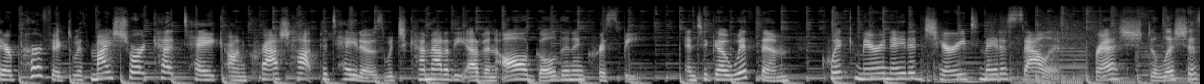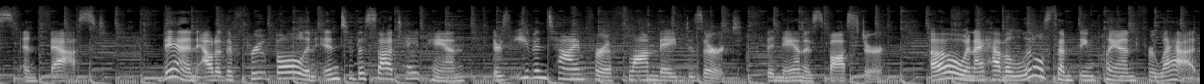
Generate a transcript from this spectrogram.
They're perfect with my shortcut take on crash hot potatoes, which come out of the oven all golden and crispy. And to go with them, quick marinated cherry tomato salad, fresh, delicious, and fast. Then, out of the fruit bowl and into the saute pan, there's even time for a flambéed dessert, bananas Foster. Oh, and I have a little something planned for Ladd.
